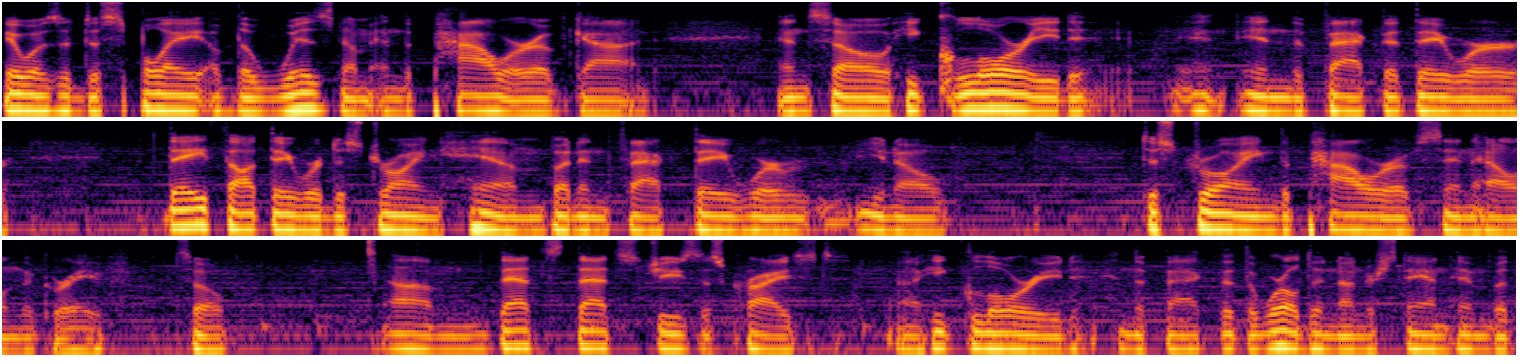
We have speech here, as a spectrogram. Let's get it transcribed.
it was a display of the wisdom and the power of God. And so he gloried in, in the fact that they were they thought they were destroying him, but in fact they were, you know, destroying the power of sin, hell, and the grave. So um, that's that's Jesus Christ. Uh, he gloried in the fact that the world didn't understand him, but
